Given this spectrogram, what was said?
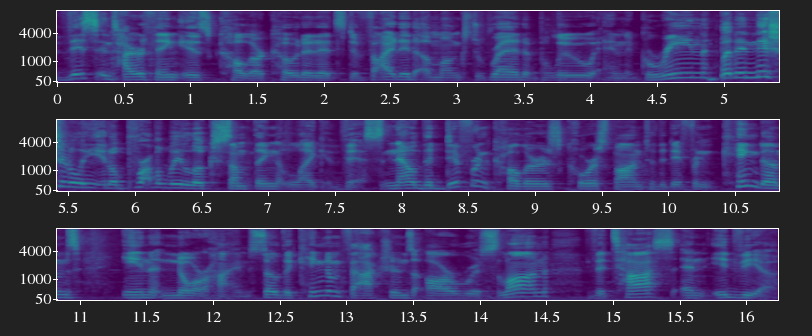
this entire thing is color coded it's divided amongst red blue and green but initially it'll probably look something like this. Now the different colors correspond to the different kingdoms in Norheim. So the kingdom factions are Ruslan Vitas and Idvia.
